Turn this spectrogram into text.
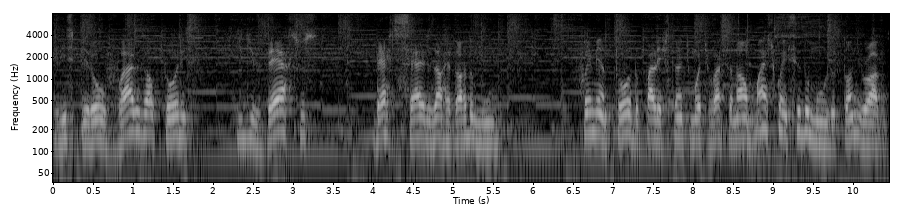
Ele inspirou vários autores de diversos best-sellers ao redor do mundo. Foi mentor do palestrante motivacional mais conhecido do mundo, Tony Robbins,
